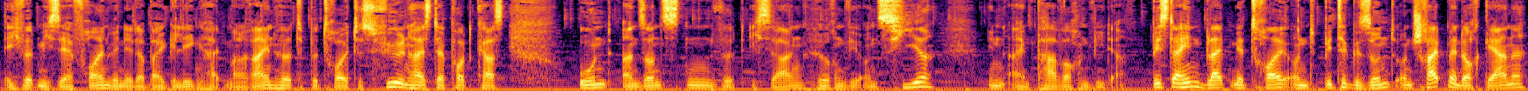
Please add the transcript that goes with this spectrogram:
Ich würde mich sehr freuen, wenn ihr dabei Gelegenheit mal reinhört. Betreutes Fühlen heißt der Podcast Und ansonsten würde ich sagen, hören wir uns hier in ein paar Wochen wieder. Bis dahin bleibt mir treu und bitte gesund und schreibt mir doch gerne,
